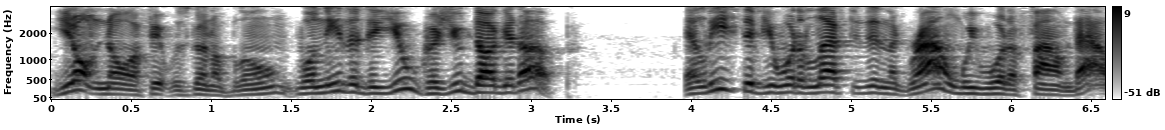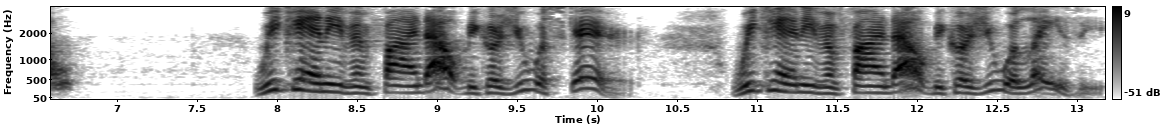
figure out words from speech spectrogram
you don't know if it was going to bloom. Well, neither do you cuz you dug it up. At least if you would have left it in the ground, we would have found out. We can't even find out because you were scared. We can't even find out because you were lazy.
